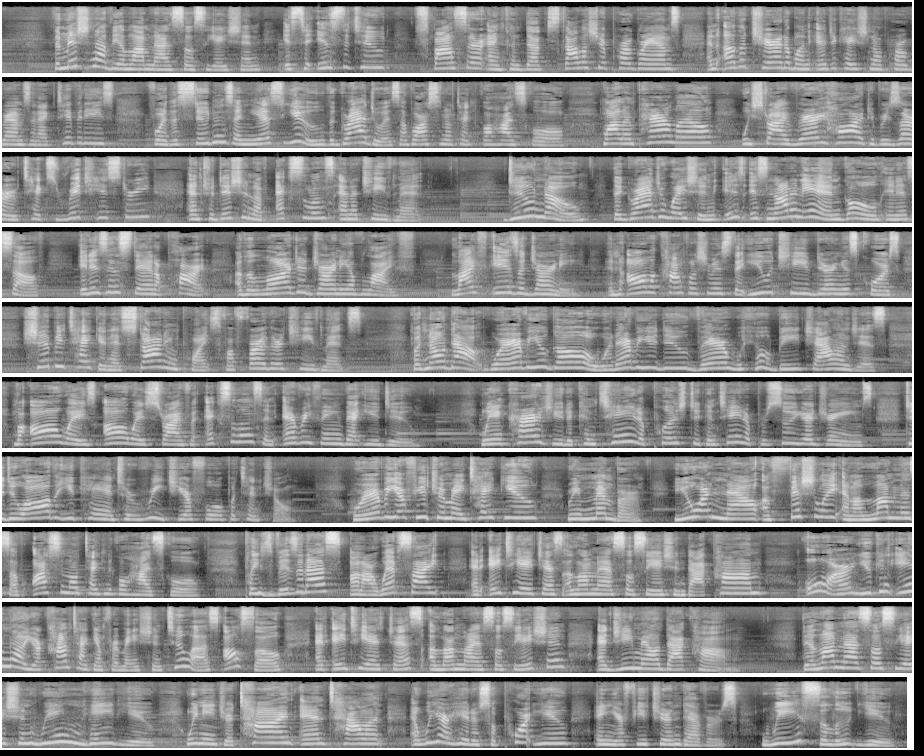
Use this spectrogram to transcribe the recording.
The mission of the Alumni Association is to institute, sponsor, and conduct scholarship programs and other charitable and educational programs and activities for the students and, yes, you, the graduates of Arsenal Technical High School. While in parallel, we strive very hard to preserve Tech's rich history and tradition of excellence and achievement. Do know that graduation is, is not an end goal in itself. It is instead a part of the larger journey of life. Life is a journey, and all accomplishments that you achieve during its course should be taken as starting points for further achievements. But no doubt, wherever you go or whatever you do, there will be challenges. But always, always strive for excellence in everything that you do. We encourage you to continue to push, to continue to pursue your dreams, to do all that you can to reach your full potential. Wherever your future may take you, remember, you are now officially an alumnus of Arsenal Technical High School. Please visit us on our website at athsalumniassociation.com or you can email your contact information to us also at athsalumniassociation at gmail.com. The Alumni Association, we need you. We need your time and talent, and we are here to support you in your future endeavors. We salute you.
